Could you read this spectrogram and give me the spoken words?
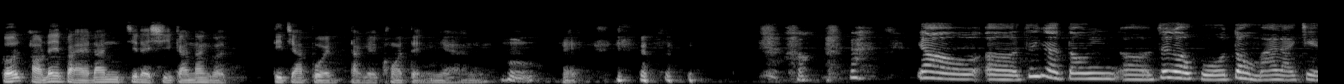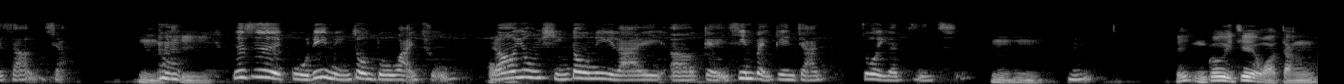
嗰后礼拜咱即个时间，咱个伫遮陪大家看电影，嗯，嘿，好，那要呃这个东呃这个活动，我们要来介绍一下。嗯 是，就是鼓励民众多外出，哦。然后用行动力来呃给新北店家做一个支持。嗯嗯。嗯，诶，毋过伊即个活动，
